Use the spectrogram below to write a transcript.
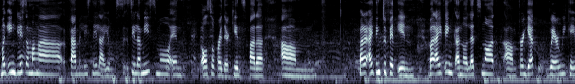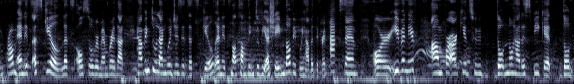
mag-English ang mga families nila, yung sila mismo and also for their kids para um, But I think to fit in. But I think ano, let's not um, forget where we came from and it's a skill. Let's also remember that having two languages it's a skill and it's not something to be ashamed of if we have a different accent or even if um, for our kids who don't know how to speak it, don't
